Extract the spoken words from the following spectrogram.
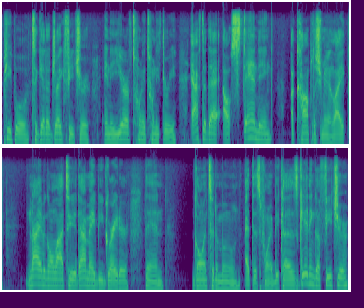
people to get a Drake feature in the year of 2023, after that outstanding accomplishment, like, not even gonna lie to you, that may be greater than going to the moon at this point because getting a feature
